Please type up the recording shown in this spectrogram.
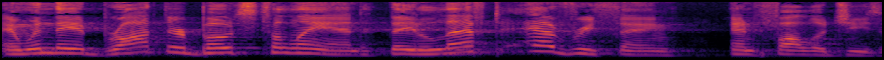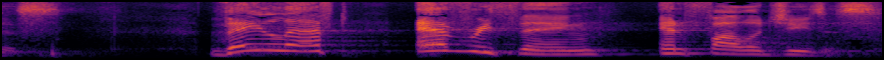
And when they had brought their boats to land, they left everything and followed Jesus. They left everything and followed Jesus.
